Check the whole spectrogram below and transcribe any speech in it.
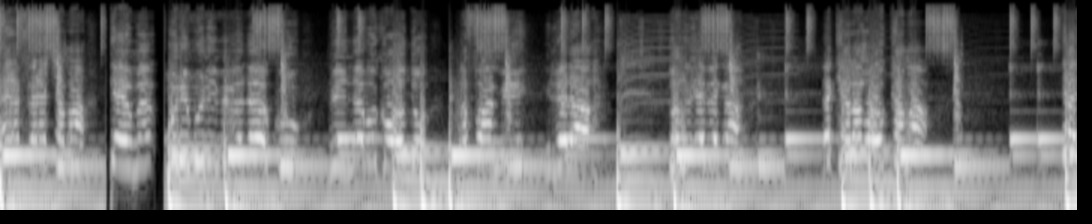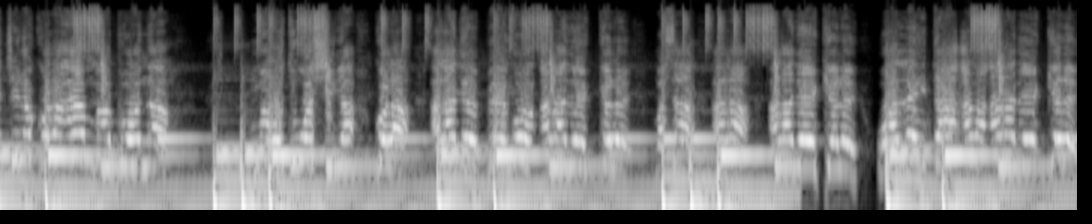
hɛrɛ fɛrɛ caman tɛ yen mɛ munimuni min bɛ ne kun bi ne bɛ k'o don na famille de la donc e bɛ ka e kɛra o kama. Tɛ jinɛ ko la e ma bɔ n na mago tu wasiga ko la ala de bɛ n ko ala de kelen masa ala ala de kelen walayi da ala ala de kelen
